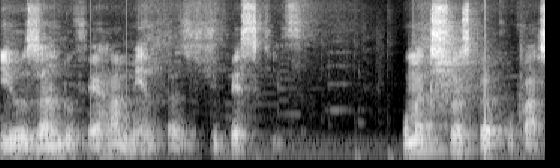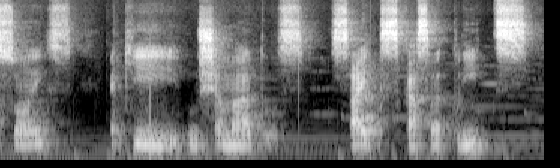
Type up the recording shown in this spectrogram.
e usando ferramentas de pesquisa. Uma de suas preocupações é que os chamados sites caça-cliques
